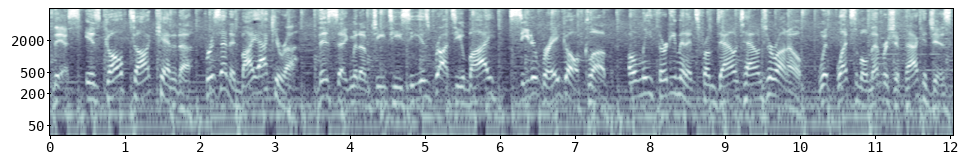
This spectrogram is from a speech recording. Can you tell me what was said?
This is Golf Talk Canada, presented by Acura. This segment of GTC is brought to you by Cedar Brae Golf Club. Only 30 minutes from downtown Toronto with flexible membership packages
